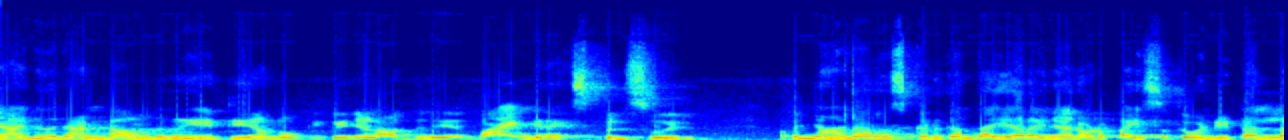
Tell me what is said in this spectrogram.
ഞാനിത് രണ്ടാമത് ക്രിയേറ്റ് ചെയ്യാൻ നോക്കിക്കഴിഞ്ഞാൽ അതിന് ഭയങ്കര എക്സ്പെൻസ് വരും. അപ്പൊ ഞാൻ ആ റിസ്ക് എടുക്കാൻ തയ്യാറായി. ഞാൻ അവിടെ പൈസക്ക് വേണ്ടിയിട്ടല്ല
